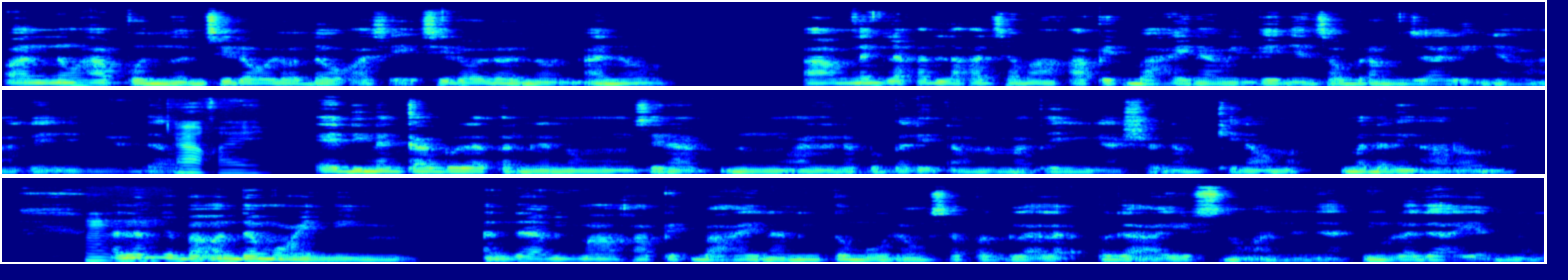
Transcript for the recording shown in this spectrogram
On, nung hapon nun, si Lolo daw kasi, si Lolo nun, ano, um, naglakad-lakad sa mga kapitbahay namin, ganyan, sobrang jolly niya, mga ganyan nga daw. Okay. Eh, di nagkagulatan nga nung, sinab, nung ano, napabalitang namatay nga siya ng kinauma, madaling araw na. Mm-mm. Alam niyo ba, on the morning, ang daming mga kapitbahay namin tumulong sa paglala, pag-aayos ng ano niya, yung lagayan ng,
